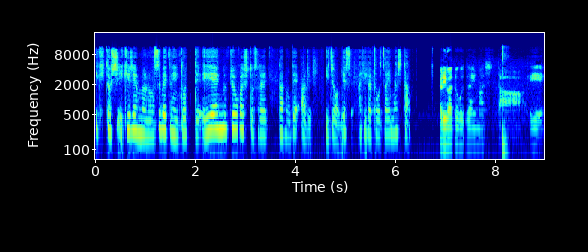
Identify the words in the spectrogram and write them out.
生きとし生きれるものすべてにとって永遠の教科書とされたのである。以上です。ありがとうございました。ありがとうございました。永遠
